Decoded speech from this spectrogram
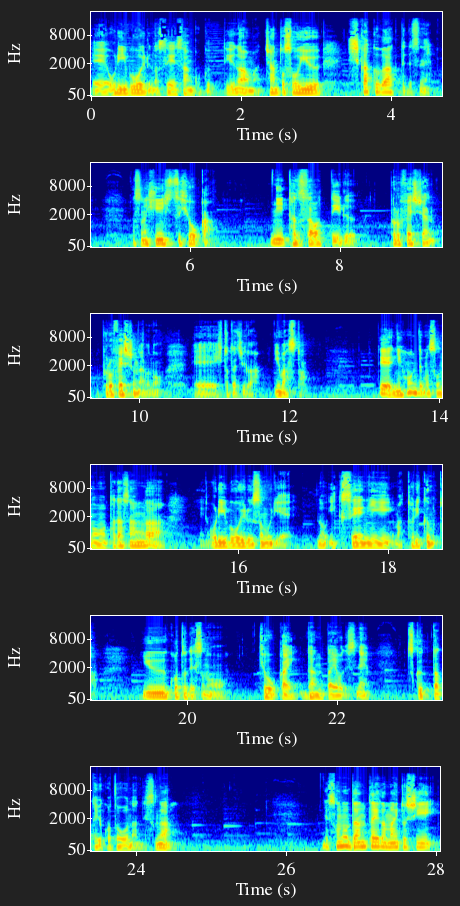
えー、オリーブオイルの生産国っていうのは、まあ、ちゃんとそういう資格があってですねその品質評価に携わっているプロフェッショナルプロフェッショナルの、えー、人たちがいますと。で日本でもその多田さんがオリーブオイルソムリエの育成に、ま、取り組むということでその協会団体をですね作ったということなんですがでその団体が毎年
